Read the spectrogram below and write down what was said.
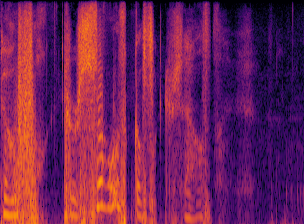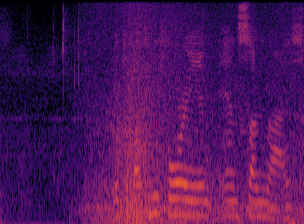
Go fuck yourself. Go fuck yourself. It's about to be 4 a.m. and sunrise.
